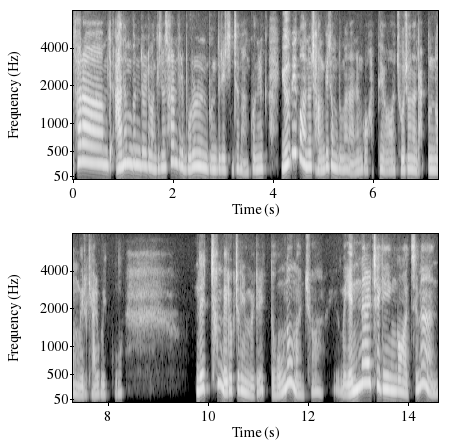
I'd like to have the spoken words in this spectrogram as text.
사람들 아는 분들도 많겠지만 사람들이 모르는 분들이 진짜 많거든요. 그 유비관우 장비 정도만 아는 것 같아요. 조조는 나쁜 놈 뭐 이렇게 알고 있고. 근데 참 매력적인 인물들이 너무너무 많죠. 뭐 옛날 책인 것 같지만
